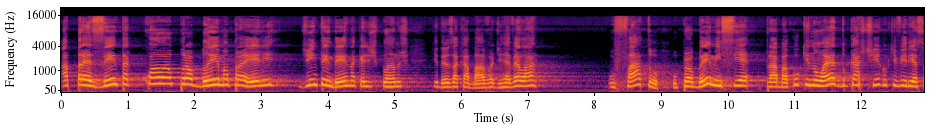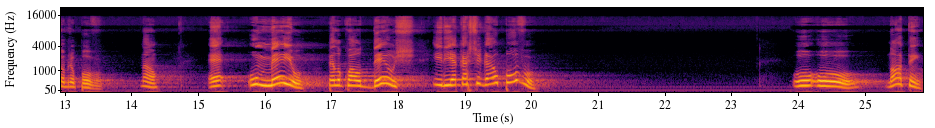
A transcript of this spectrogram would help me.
apresenta qual é o problema para ele de entender naqueles planos que Deus acabava de revelar. O fato, o problema em si é, para Abacuque não é do castigo que viria sobre o povo. Não. É o meio pelo qual Deus iria castigar o povo. O, o, notem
